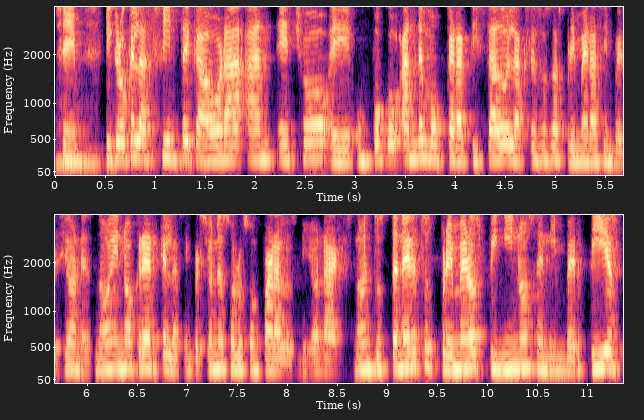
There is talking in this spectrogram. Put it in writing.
Sí, y creo que las fintech ahora han hecho eh, un poco, han democratizado el acceso a esas primeras inversiones, ¿no? Y no creer que las inversiones solo son para los millonarios, ¿no? Entonces, tener estos primeros pininos en invertir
